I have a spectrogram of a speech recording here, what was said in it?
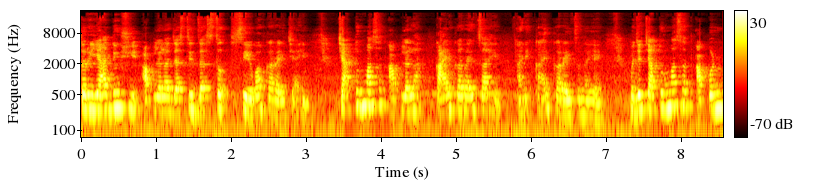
तर या दिवशी आपल्याला जास्तीत जास्त सेवा करायची आहे. चातुर्मासात आपल्याला काय करायचं आहे आणि काय करायचं नाही आहे? म्हणजे चातुर्मासात आपण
